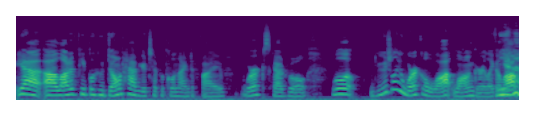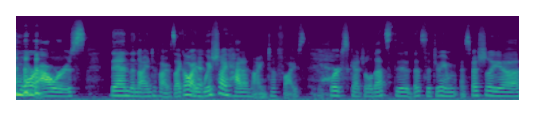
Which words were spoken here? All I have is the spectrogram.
yeah, a lot of people who don't have your typical nine to five work schedule will usually work a lot longer, like a lot more hours than the nine to five. It's like, oh, I Yeah. wish I had a nine to five work schedule. That's the that's the dream, especially uh,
